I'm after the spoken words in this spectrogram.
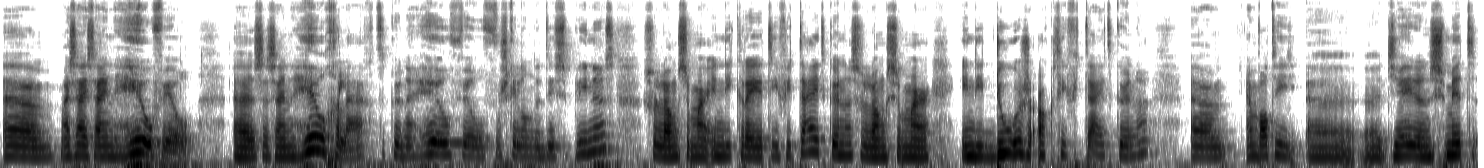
Um, maar zij zijn heel veel. Uh, ze zijn heel gelaagd. Ze kunnen heel veel verschillende disciplines. Zolang ze maar in die creativiteit kunnen. Zolang ze maar in die doersactiviteit kunnen. Um, en wat die uh, Jaden Smith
